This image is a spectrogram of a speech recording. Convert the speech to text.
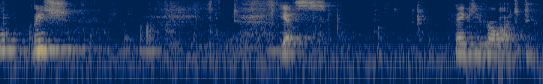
Oh, Leash. Yes. Thank you for watching.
